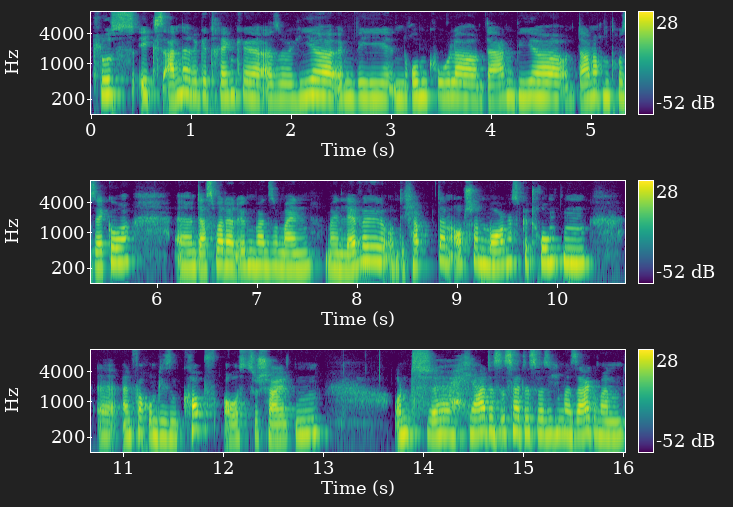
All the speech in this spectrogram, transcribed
plus x andere Getränke. Also hier irgendwie ein Rum-Cola und da ein Bier und da noch ein Prosecco. Äh, das war dann irgendwann so mein, mein Level. Und ich habe dann auch schon morgens getrunken äh, einfach um diesen Kopf auszuschalten. Und äh, ja, das ist halt das, was ich immer sage. Man,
